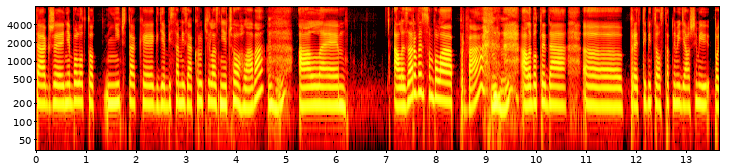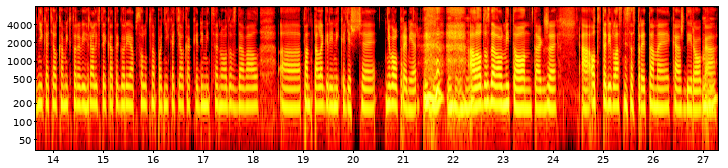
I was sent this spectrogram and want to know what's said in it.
Takže nebolo to nič také, kde by sa mi zakrutila z niečoho hlava, uh-huh. ale ale zároveň som bola prvá, mm-hmm. alebo teda uh, pred týmito ostatnými ďalšími podnikateľkami, ktoré vyhrali v tej kategórii absolútna podnikateľka, kedy mi cenu odovzdával uh, pán Pellegrini, keď ešte nebol premiér, mm-hmm. ale odovzdával mi to on, takže a odtedy vlastne sa stretáme každý rok mm-hmm. a mhm.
